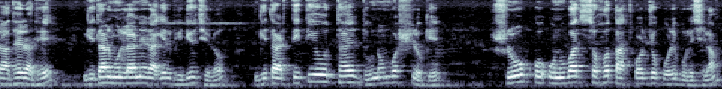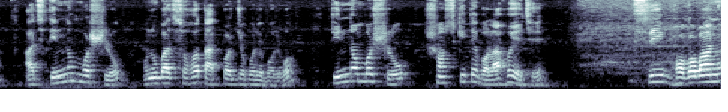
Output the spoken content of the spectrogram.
রাধে রাধে। গীতার মূল্যায়নের আগের ভিডিও ছিল গীতার তৃতীয় অধ্যায়ের দু নম্বর শ্লোকে শ্লোক ও অনুবাদ সহ তাৎপর্য করে বলেছিলাম। আজ তিন নম্বর শ্লোক, অনুবাদ সহ তাৎপর্য করে বলব। তিন নম্বর শ্লোক সংস্কৃতে বলা হয়েছে, শ্রী ভগবানু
